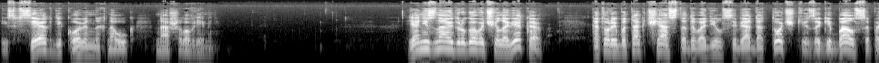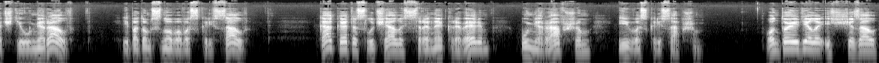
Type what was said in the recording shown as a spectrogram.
из всех диковинных наук нашего времени. Я не знаю другого человека, который бы так часто доводил себя до точки, загибался, почти умирал и потом снова воскресал — как это случалось с Рене Кревелем, умиравшим и воскресавшим. Он то и дело исчезал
